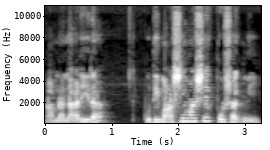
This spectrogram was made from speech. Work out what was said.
আমরা নারীরা প্রতি মাসে মাসে পোশাক নিই।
